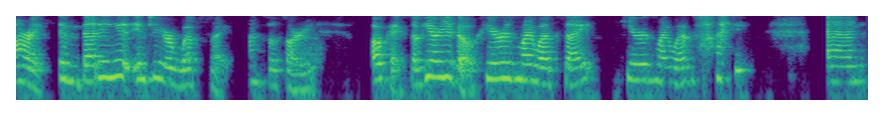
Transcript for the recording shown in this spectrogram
All right. Embedding it into your website. I'm so sorry. Okay. So here you go. Here is my website. Here is my website. and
